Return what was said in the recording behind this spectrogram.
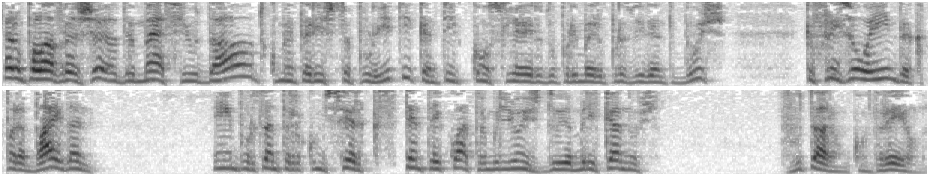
Uh. Eram palavras uh, de Matthew Dowd, comentarista político, antigo conselheiro do primeiro presidente Bush, que frisou ainda que para Biden é importante reconhecer que 74 milhões de americanos votaram contra ele.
